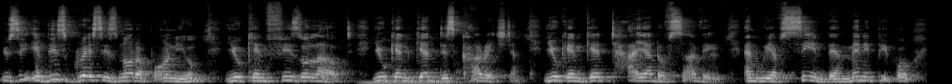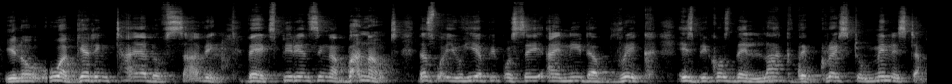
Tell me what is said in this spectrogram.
You see, if this grace is not upon you, you can fizzle out. You can get discouraged. You can get tired of serving. And we have seen there are many people, you know, who are getting tired of serving. They're experiencing a burnout. That's why you hear people say, I need a break, is because they lack the grace to minister.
